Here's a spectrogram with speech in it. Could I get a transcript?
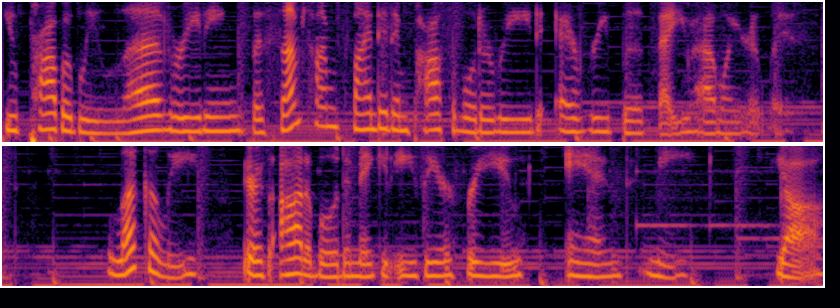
you probably love reading, but sometimes find it impossible to read every book that you have on your list. Luckily, there's Audible to make it easier for you and me. Y'all,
